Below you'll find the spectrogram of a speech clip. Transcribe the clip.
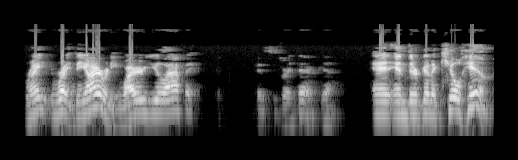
Right? Right. The irony. Why are you laughing? This is right there. Yeah. And, and they're going to kill him.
